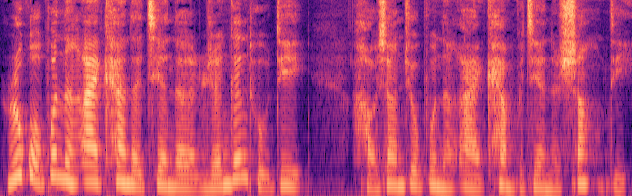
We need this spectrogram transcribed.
如果不能爱看得见的人跟土地，好像就不能爱看不见的上帝。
